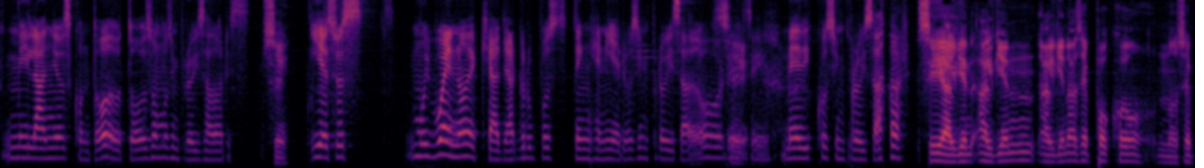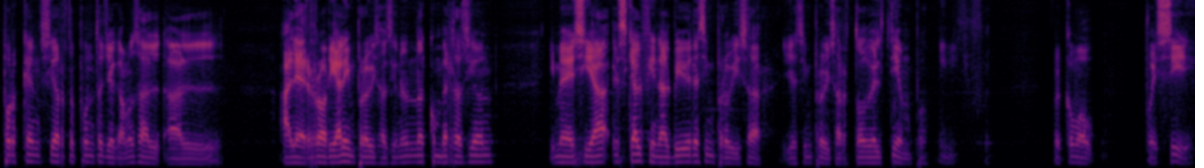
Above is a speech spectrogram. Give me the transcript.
mil años con todo, todos somos improvisadores. Sí. Y eso es muy bueno de que haya grupos de ingenieros improvisadores, de médicos improvisadores. Sí, alguien, alguien, alguien hace poco, no sé por qué en cierto punto llegamos al, al, al error y a la improvisación en una conversación y me decía, es que al final vivir es improvisar y es improvisar todo el tiempo. Y fue, fue como, pues sí,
